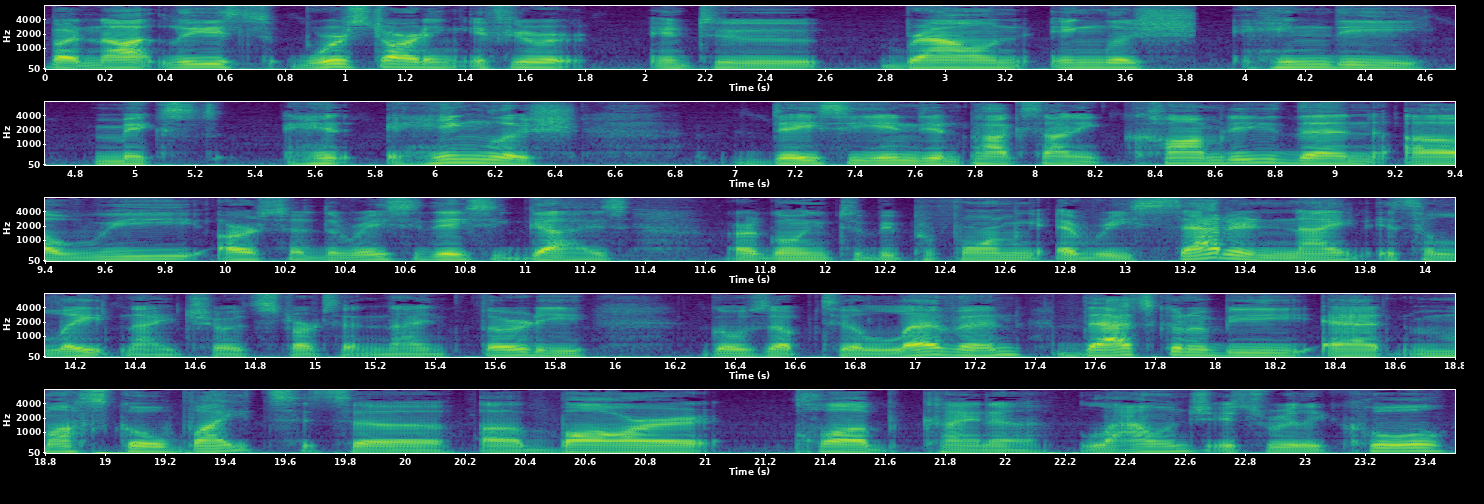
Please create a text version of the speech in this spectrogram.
but not least, we're starting, if you're into brown English, Hindi mixed English Desi Indian Pakistani comedy, then uh, we are so the Racy Desi guys are going to be performing every Saturday night. It's a late night show. It starts at 9:30, goes up to 11. That's going to be at Muscovites. It's a, a bar club kind of lounge. It's really cool,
